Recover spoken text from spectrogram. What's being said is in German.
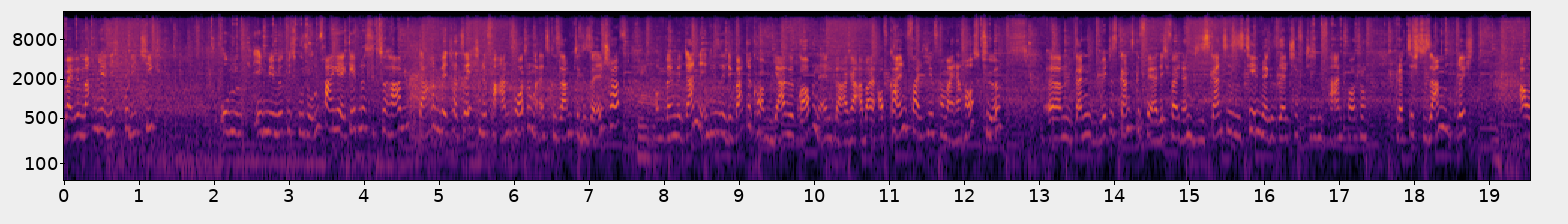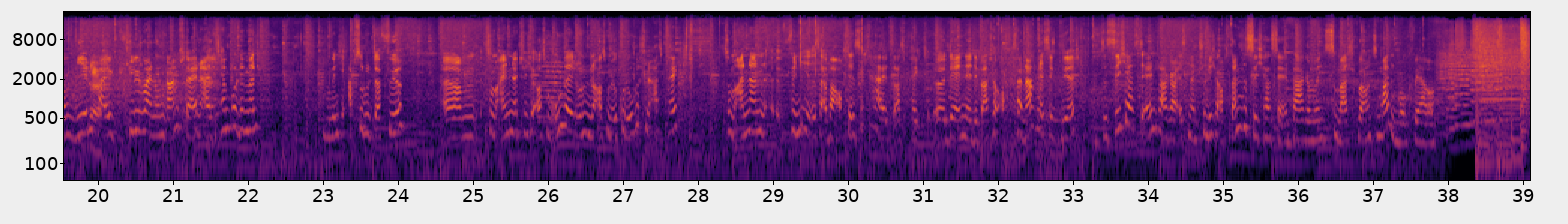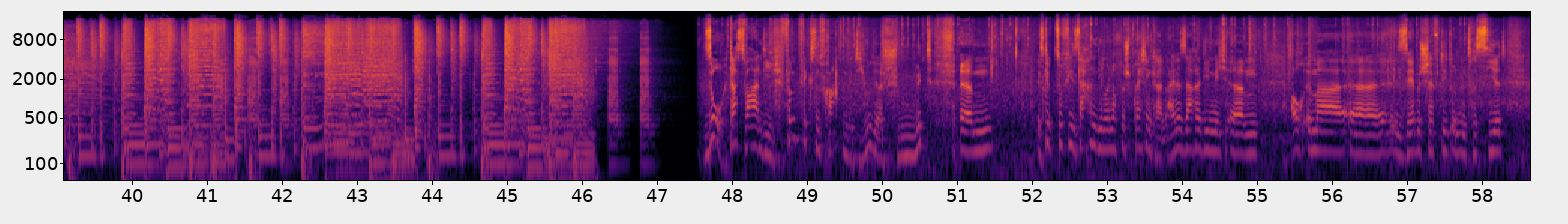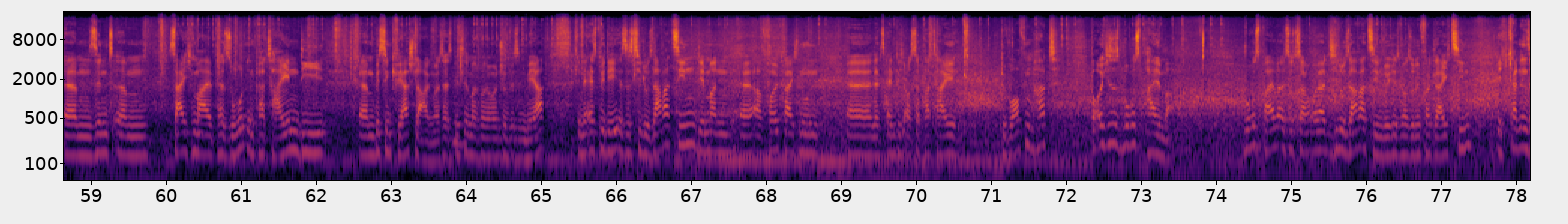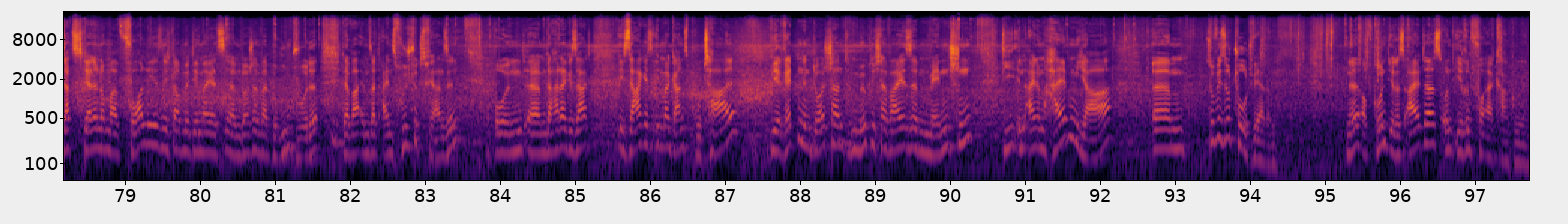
Weil wir machen ja nicht Politik, um irgendwie möglichst gute Umfrageergebnisse zu haben. Da haben wir tatsächlich eine Verantwortung als gesamte Gesellschaft. Mhm. Und wenn wir dann in diese Debatte kommen, ja, wir brauchen Endlager, aber auf keinen Fall hier vor meiner Haustür, ähm, dann wird es ganz gefährlich, weil dann dieses ganze System der gesellschaftlichen Verantwortung plötzlich zusammenbricht. Auf jeden ja. Fall Glühwein und Rammstein als Tempolimit bin ich absolut dafür. Ähm, zum einen natürlich aus dem Umwelt- und aus dem ökologischen Aspekt. Zum anderen finde ich es aber auch der Sicherheitsaspekt, äh, der in der Debatte oft vernachlässigt wird. Das sicherste Endlager ist natürlich auch dann das sicherste Endlager, wenn es zum Beispiel bei uns in Brandenburg wäre. So, das waren die fünf fixen Fragen mit Julia Schmidt. Ähm, es gibt so viele Sachen, die man noch besprechen kann. Eine Sache, die mich ähm, auch immer äh, sehr beschäftigt und interessiert, ähm, sind, ähm, sage ich mal, Personen in Parteien, die äh, ein bisschen querschlagen. Das heißt, ein bisschen, manchmal schon ein bisschen mehr. In der SPD ist es Thilo Sarrazin, den man äh, erfolgreich nun äh, letztendlich aus der Partei geworfen hat. Bei euch ist es Boris Palmer. Boris Palmer ist sozusagen euer Thilo Sarrazin, würde ich jetzt mal so den Vergleich ziehen. Ich kann den Satz gerne noch mal vorlesen, ich glaube, mit dem er jetzt ähm, deutschlandweit berühmt wurde. Der war im Sat 1 Frühstücksfernsehen. Und ähm, da hat er gesagt, ich sage es immer ganz brutal, wir retten in Deutschland möglicherweise Menschen, die in einem halben Jahr ähm, sowieso tot wären. Ne, aufgrund ihres Alters und ihren Vorerkrankungen.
